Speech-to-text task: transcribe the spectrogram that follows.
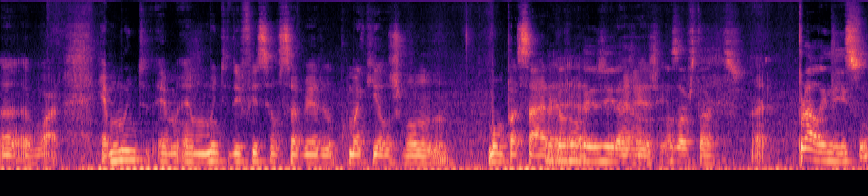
a, a voar. É muito, é, é muito difícil saber como é que eles vão, vão passar Como é que eles vão a- reagir, a a- reagir. aos obstáculos? É. Para além disso,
